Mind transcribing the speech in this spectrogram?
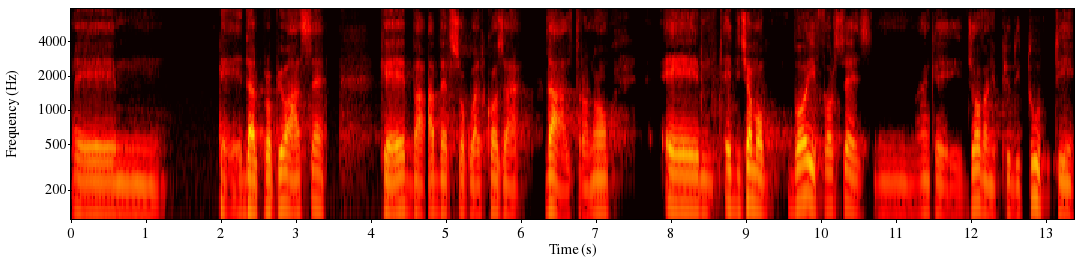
e, ehm, e dal proprio asse che va verso qualcosa d'altro, no? E, e diciamo, voi forse anche i giovani più di tutti,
